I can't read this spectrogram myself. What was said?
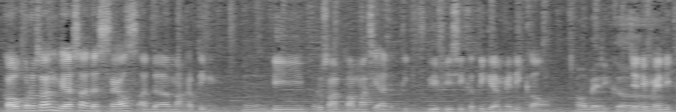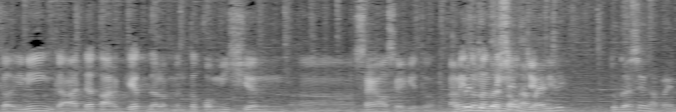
kalau perusahaan biasa ada sales, ada marketing. Hmm. Di perusahaan farmasi ada divisi ketiga medical. Oh medical. Jadi medical ini nggak ada target dalam bentuk commission uh, sales kayak gitu. Karena Tapi itu nanti nggak ngapain objektif. sih? Tugasnya ngapain?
